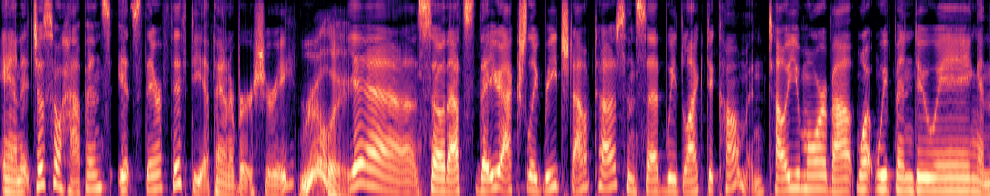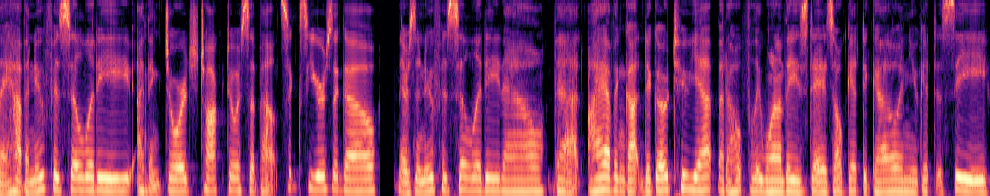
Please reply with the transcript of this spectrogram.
And it just so happens it's their 50th anniversary. Really? Yeah, so that's they actually reached out to us and said we'd like to come and tell you more about what we've been doing and they have a new facility. I think George talked to us about 6 years ago. There's a new facility now that I haven't gotten to go to yet, but hopefully one of these days I'll get to go and you get to see.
